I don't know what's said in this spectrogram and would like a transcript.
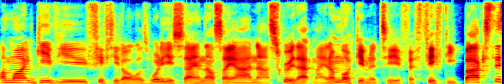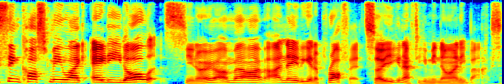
I might give you $50. What do you say? And they'll say, ah, nah, screw that, mate. I'm not giving it to you for 50 bucks. This thing cost me like $80. You know, I'm, I, I need to get a profit. So you're going to have to give me 90 bucks.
